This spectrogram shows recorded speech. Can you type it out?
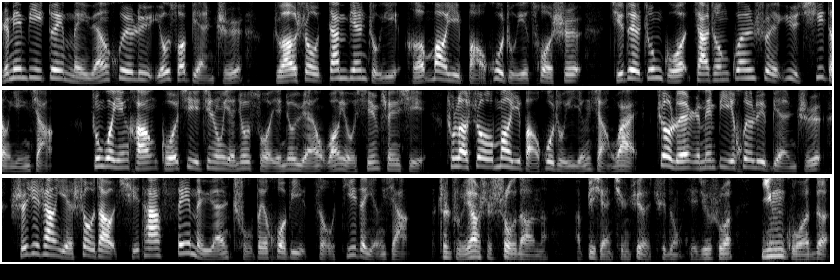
人民币对美元汇率有所贬值，主要受单边主义和贸易保护主义措施及对中国加征关税预期等影响。中国银行国际金融研究所研究员王有新分析，除了受贸易保护主义影响外，这轮人民币汇率贬值实际上也受到其他非美元储备货币走低的影响。这主要是受到呢。啊，避险情绪的驱动，也就是说，英国的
